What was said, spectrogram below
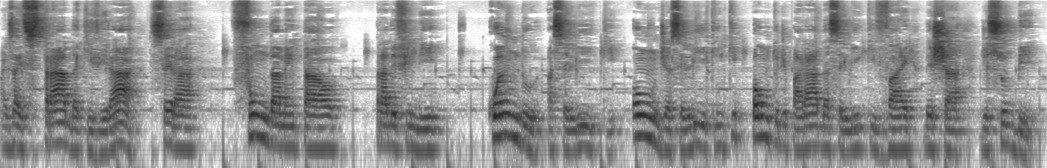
mas a estrada que virá será fundamental para definir quando a Selic, onde a Selic, em que ponto de parada a Selic vai deixar de subir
